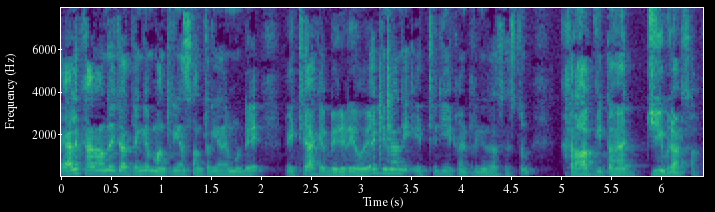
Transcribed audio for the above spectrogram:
ਐਲਕਾਰਾਂ ਦੇ ਜਾਂ ਚੰਗੇ ਮੰਤਰੀਆਂ, ਸੰਤਰੀਆਂ ਦੇ ਮੁੰਡੇ ਇੱਥੇ ਆ ਕੇ ਵਿਗੜੇ ਹੋਏ ਆ, ਜਿਨ੍ਹਾਂ ਨੇ ਇੱਥੇ ਦੀਆਂ ਕੰਟਰੀਆਂ ਦਾ ਸਿਸਟਮ ਖਰਾਬ ਕੀਤਾ ਹੋਇਆ, ਜੀ ਬਰਾੜ ਸਾਹਿਬ।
